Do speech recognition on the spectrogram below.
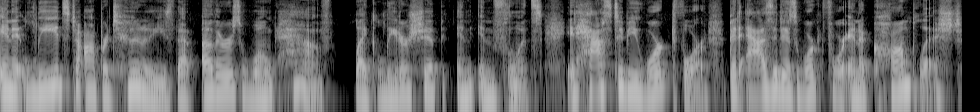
and it leads to opportunities that others won't have, like leadership and influence. It has to be worked for, but as it is worked for and accomplished,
